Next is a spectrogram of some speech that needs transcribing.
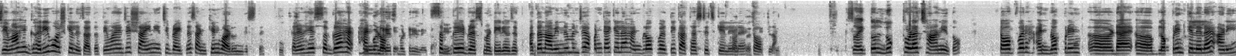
जेव्हा हे घरी वॉश केले जातात तेव्हा याची शाईन याची ब्राईटनेस आणखीन वाढून दिसते. कारण हे सगळं हँड ब्लॉक ड्रेस आहे. मटेरियल आहे का? सगळे ड्रेस मटेरियल्स आहेत. आता नाविन्य म्हणजे आपण काय केलं? हँड ब्लॉक वरती काथा स्टिच केलेलं आहे टॉपला सो एक तो लुक थोडा छान येतो. टॉपवर hand block print dye block print केलेला आहे आणि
